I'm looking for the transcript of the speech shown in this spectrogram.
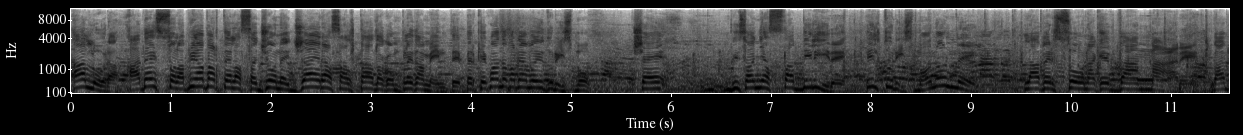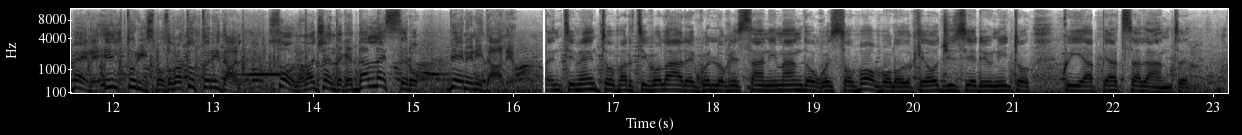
Allora, adesso la prima parte della stagione già era saltata completamente, perché quando parliamo di turismo bisogna stabilire. Il turismo non è la persona che va a mare, va bene? Il turismo, soprattutto in Italia, sono la gente che dall'estero viene in Italia. Sentimento particolare quello che sta animando questo popolo che oggi si è riunito qui a Piazza Dante.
